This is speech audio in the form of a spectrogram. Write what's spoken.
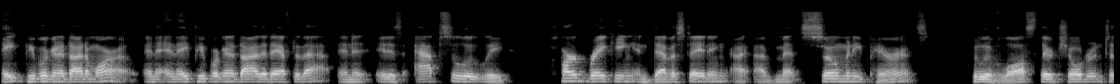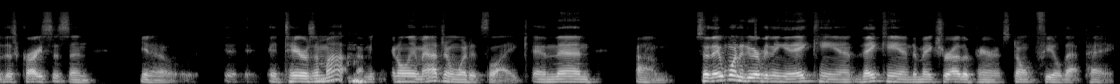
Eight people are going to die tomorrow, and, and eight people are going to die the day after that. And it, it is absolutely heartbreaking and devastating. I, I've met so many parents who have lost their children to this crisis and you know it, it tears them up i mean you can only imagine what it's like and then um, so they want to do everything they can they can to make sure other parents don't feel that pain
